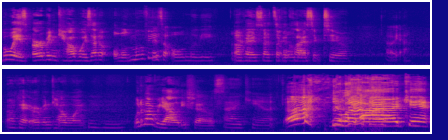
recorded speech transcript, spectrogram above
But wait, is Urban Cowboy is that an old movie? It's an old movie. okay, so that's like It's a older. classic too. Oh yeah. Okay, Urban Cowboy. hmm What about reality shows? I can't. Ah, you're like I can't.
